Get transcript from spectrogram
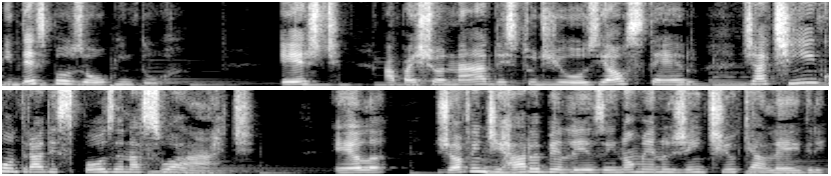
e desposou o pintor. Este, apaixonado, estudioso e austero, já tinha encontrado esposa na sua arte. Ela, jovem de rara beleza e não menos gentil que alegre,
